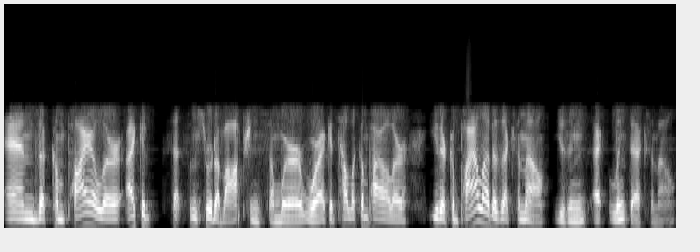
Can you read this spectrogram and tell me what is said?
and the compiler, I could set some sort of option somewhere where I could tell the compiler either compile that as XML using LINQ to XML,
